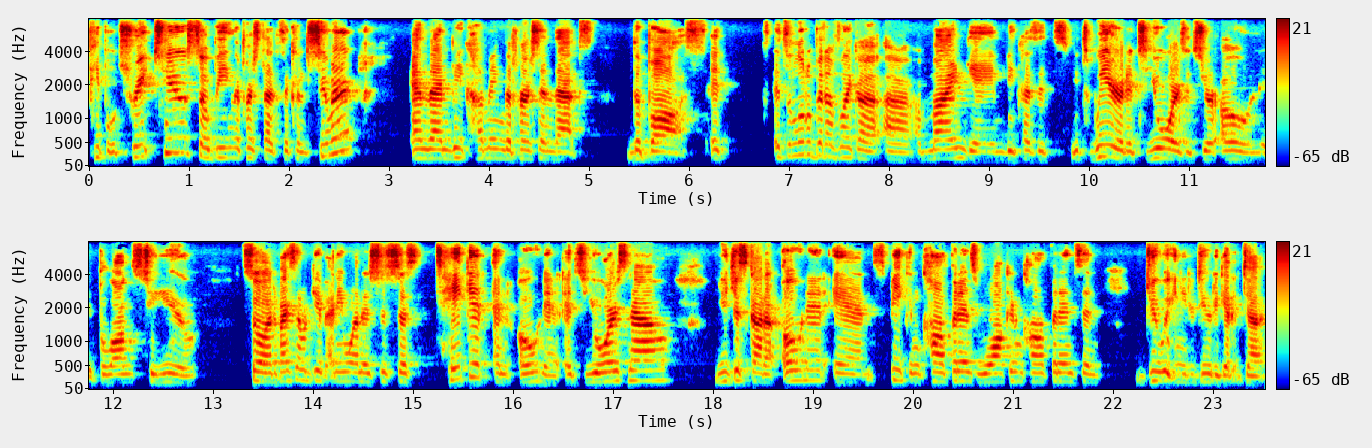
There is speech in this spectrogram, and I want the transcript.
people treat to so being the person that's the consumer and then becoming the person that's the boss. It it's a little bit of like a, a, a mind game because it's it's weird it's yours it's your own it belongs to you. So advice i would give anyone is just just take it and own it. It's yours now you just got to own it and speak in confidence, walk in confidence, and do what you need to do to get it done.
